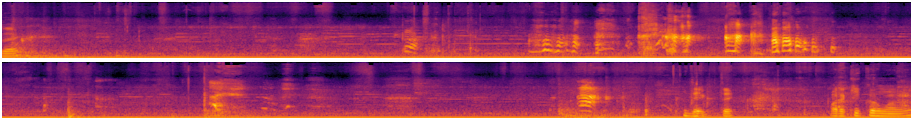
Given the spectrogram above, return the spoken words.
Deck. Küfürü. দেখ দেখ দেখ ওরা কি করব আমি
